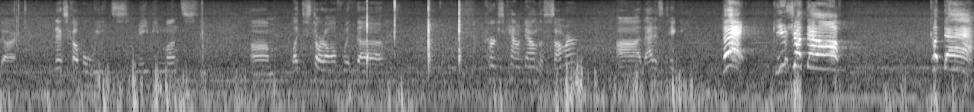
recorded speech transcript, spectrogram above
Sorry. Next couple weeks, maybe months. Um, like to start off with uh, Kirk's countdown the summer. Uh, that is taking. Hey! Can you shut that off? Cut that!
